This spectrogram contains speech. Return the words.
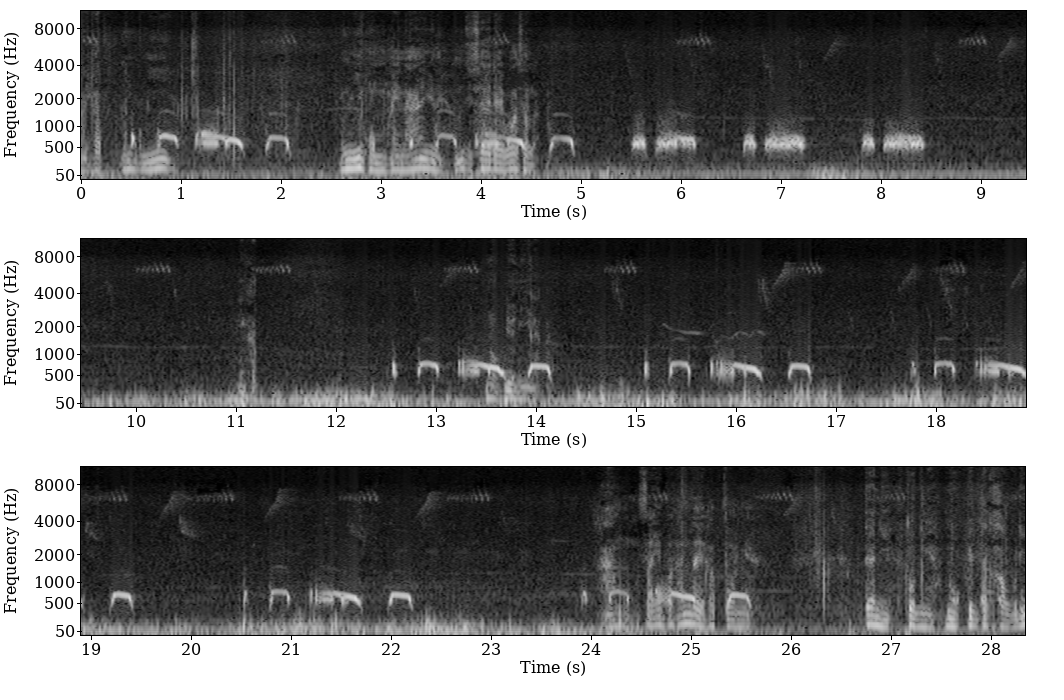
นี่ครับ มันมีมันมีห่มไฮน้าอยู่นี่มันจะใช้ได้ว่าสละนี่ครับนกอยู่นี่แหละหาหมองใส่ประทันใดครับตอนนี้ย แต่นี่ต้นเนี่ยนกเป็นตะเขาดี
